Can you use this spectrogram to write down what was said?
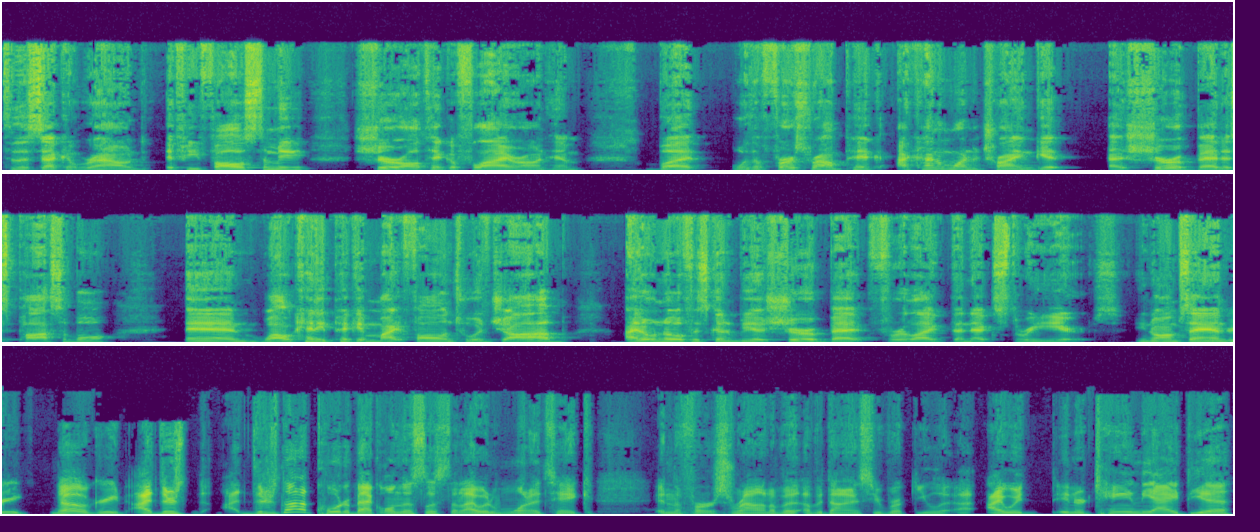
to the second round. If he falls to me, sure, I'll take a flyer on him. But with a first round pick, I kind of want to try and get as sure a bet as possible. And while Kenny Pickett might fall into a job, I don't know if it's going to be a sure bet for like the next three years. You know what I'm saying? Agreed. No, agreed. I, there's there's not a quarterback on this list that I would want to take in the first round of a, of a dynasty rookie. I, I would entertain the idea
